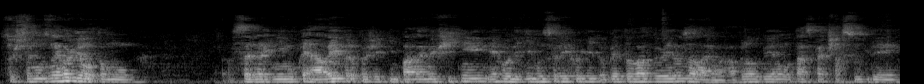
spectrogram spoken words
Což se moc nehodilo tomu severnímu králi, protože tím pádem by všichni jeho lidi museli chodit obětovat do Jeruzaléma. A bylo by jenom otázka času, kdy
